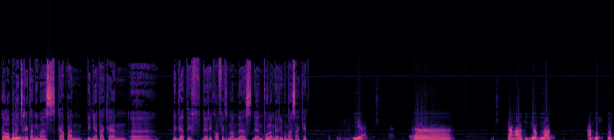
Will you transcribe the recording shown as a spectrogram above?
Kalau boleh iya. cerita nih Mas, kapan dinyatakan uh, negatif dari COVID-19 dan pulang dari rumah sakit? Iya. Eh, tanggal 13 Agustus,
